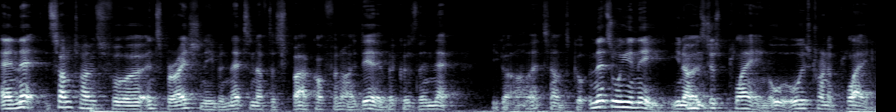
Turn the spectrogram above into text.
And that sometimes for inspiration, even that's enough to spark off an idea because then that you go, oh, that sounds cool, and that's all you need. You know, it's just playing, always trying to play.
